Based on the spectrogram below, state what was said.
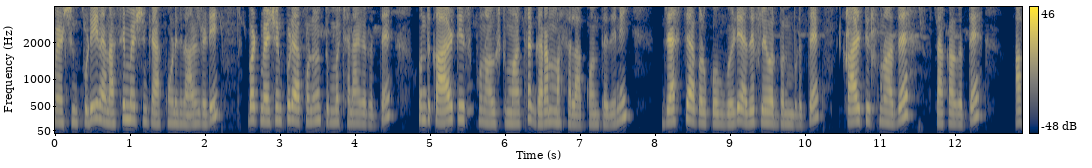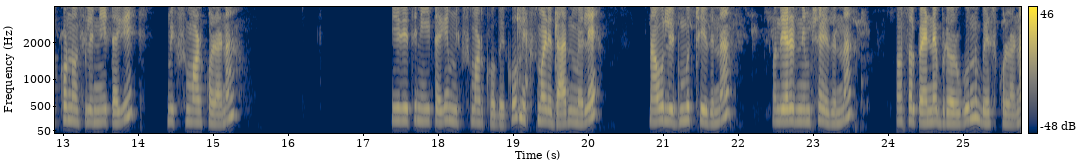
ಮೆಣಸಿನ ಪುಡಿ. ನಾನು ಹಸಿ ಮೆಣಸಿನ್ಕಾಯಿ ಹಾಕ್ಕೊಂಡಿದ್ದೀನಿ ಆಲ್ರೆಡಿ ಬಟ್ ಮೆಣಸಿನ ಪುಡಿ ಹಾಕ್ಕೊಂಡು ತುಂಬ ಚೆನ್ನಾಗಿರುತ್ತೆ. ಒಂದು ಕಾಲು ಟೀ ಸ್ಪೂನ್ ಆಗೋಷ್ಟು ಮಾತ್ರ ಗರಂ ಮಸಾಲ ಹಾಕ್ಕೊತಾ ಇದ್ದೀನಿ. ಜಾಸ್ತಿ ಹಾಕೊಳಕ್ಕೆ ಹೋಗಬೇಡಿ, ಅದೇ ಫ್ಲೇವರ್ ಬಂದುಬಿಡುತ್ತೆ. ಕಾಲು ಟೀ ಸ್ಪೂನ್ ಆದರೆ ಸಾಕಾಗುತ್ತೆ. ಹಾಕ್ಕೊಂಡು ಒಂದ್ಸಲ ನೀಟಾಗಿ ಮಿಕ್ಸ್ ಮಾಡ್ಕೊಳ್ಳೋಣ. ಈ ರೀತಿ ನೀಟಾಗಿ ಮಿಕ್ಸ್ ಮಾಡ್ಕೋಬೇಕು. ಮಿಕ್ಸ್ ಮಾಡಿದಾದಮೇಲೆ ನಾವು ಲಿಡ್ ಮುಚ್ಚಿ ಇದನ್ನು ಒಂದು ಎರಡು ನಿಮಿಷ ಇದನ್ನು ಒಂದು ಸ್ವಲ್ಪ ಎಣ್ಣೆ ಬಿಡೋವರೆಗೂ ಬೇಯಿಸ್ಕೊಳ್ಳೋಣ.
